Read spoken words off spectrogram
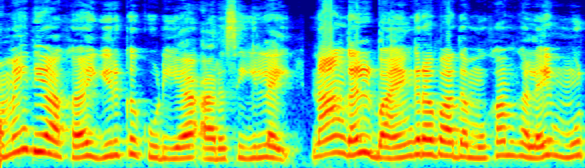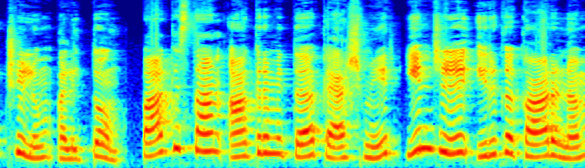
அமைதியாக இருக்கக்கூடிய அரசு இல்லை. நாங்கள் பயங்கரவாத முகாம்களை முற்றிலும் அளித்தோம் பாகிஸ்தான் ஆக்கிரமித்த காஷ்மீர் இன்று இருக்க காரணம்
